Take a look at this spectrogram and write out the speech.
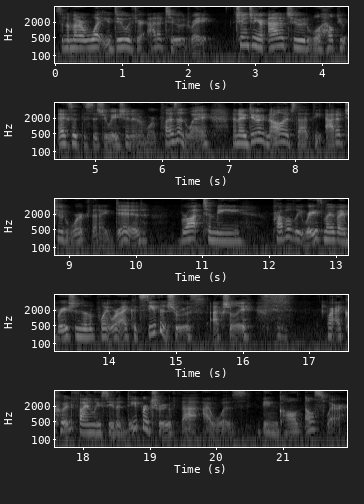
So no matter what you do with your attitude, right? changing your attitude will help you exit the situation in a more pleasant way. And I do acknowledge that the attitude work that I did brought to me probably raised my vibration to the point where I could see the truth, actually. Hmm. Where I could finally see the deeper truth that I was being called elsewhere.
